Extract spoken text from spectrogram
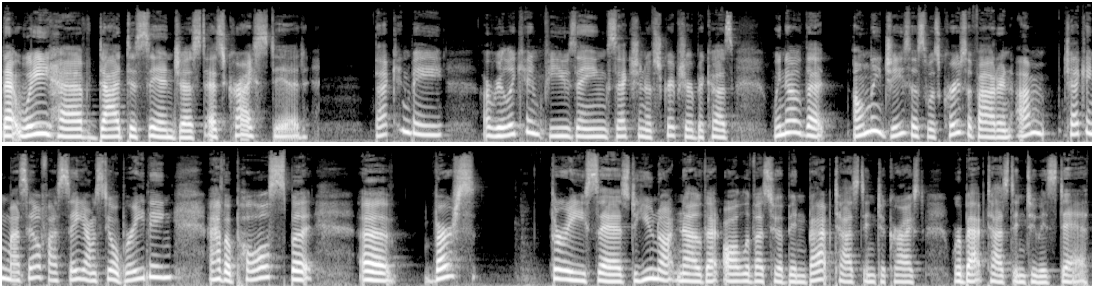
that we have died to sin just as Christ did. That can be a really confusing section of scripture because we know that only Jesus was crucified, and I'm checking myself. I see I'm still breathing, I have a pulse, but uh, verse 3 says, Do you not know that all of us who have been baptized into Christ were baptized into his death?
